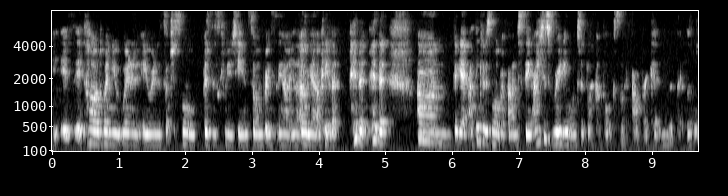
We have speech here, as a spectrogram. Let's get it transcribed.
It, it's hard when you when you're in such a small business community and someone brings something out. You're like, oh yeah, okay, let pivot, pivot. Um, but yeah, I think it was more of a fantasy. I just really wanted like a box of my fabric and like little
